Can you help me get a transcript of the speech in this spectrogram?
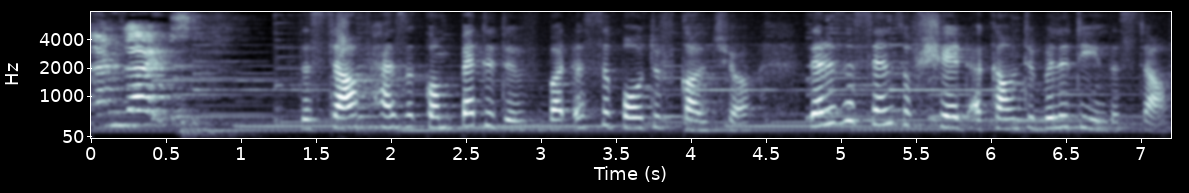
and guides. The staff has a competitive but a supportive culture. There is a sense of shared accountability in the staff.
